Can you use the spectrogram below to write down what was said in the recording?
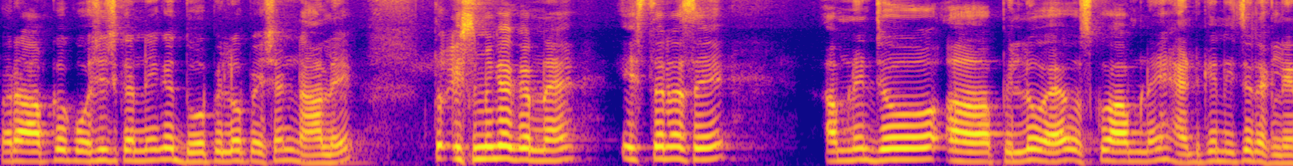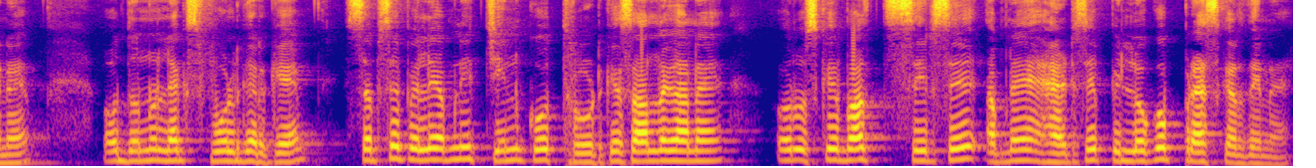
पर आपको कोशिश करनी है कि दो पिल्लो पेशेंट ना ले। तो इसमें क्या करना है? इस तरह से हमने जो पिल्लो है, उसको आपने हेड के नीचे रख लेना है और दोनों लेग्स फोल्ड करके सबसे पहले अपनी चिन को थ्रोट के साथ लगाना है और उसके बाद सिर से अपने हेड से पिल्लो को प्रेस कर देना है।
